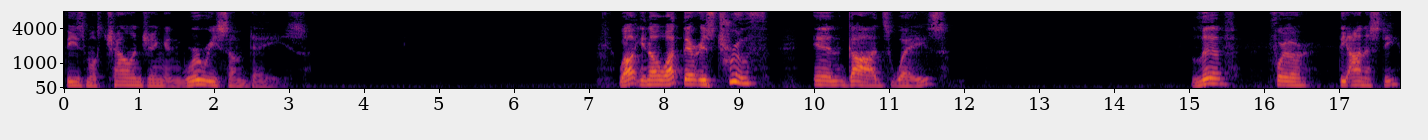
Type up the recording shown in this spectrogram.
These most challenging and worrisome days. Well, you know what? There is truth in God's ways. Live for the honesty,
